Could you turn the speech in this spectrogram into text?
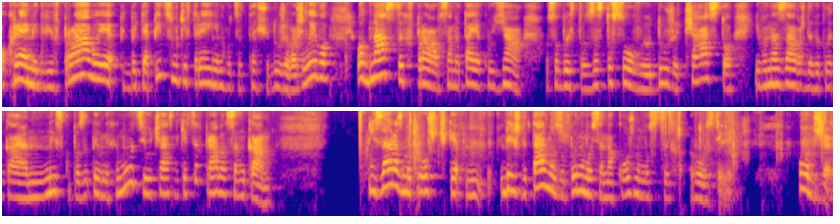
окремі дві вправи, підбиття підсумків тренінгу це те, що дуже важливо. Одна з цих вправ, саме та, яку я особисто застосовую дуже часто, і вона завжди викликає низку позитивних емоцій учасників, це вправа Сенкан. І зараз ми трошечки більш детально зупинимося на кожному з цих розділів. Отже,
